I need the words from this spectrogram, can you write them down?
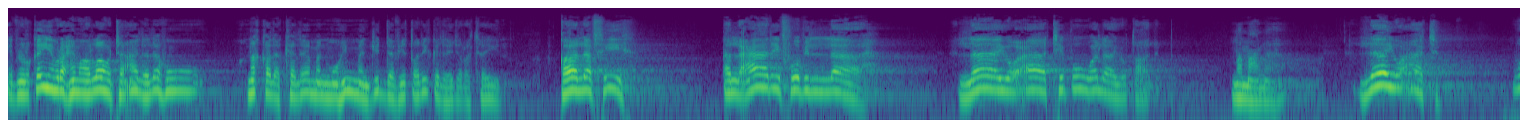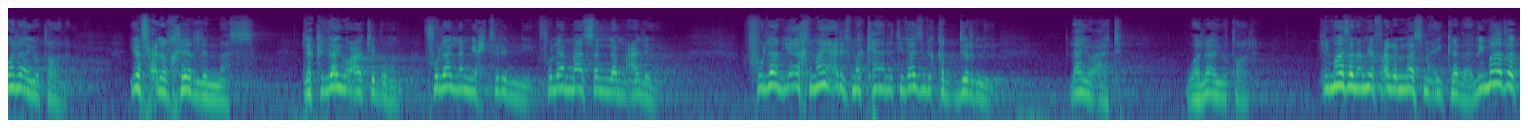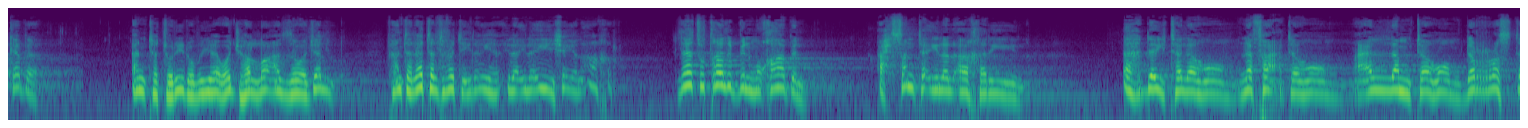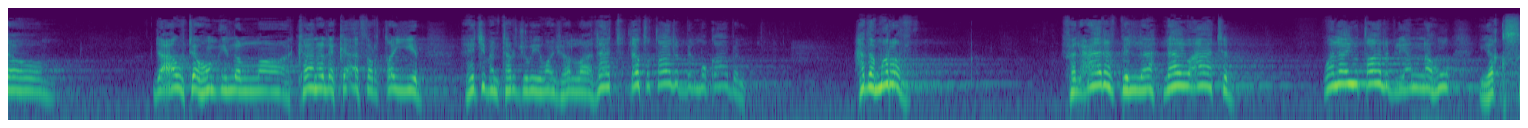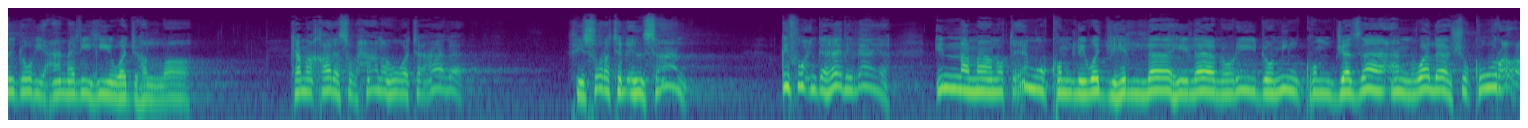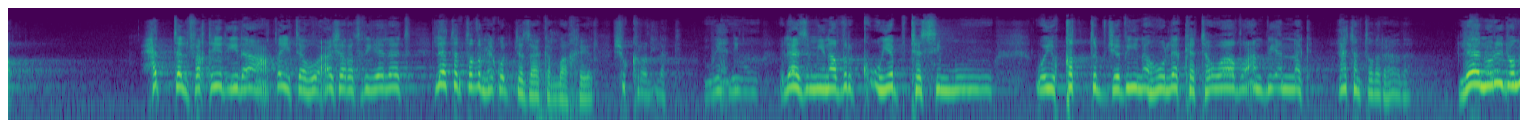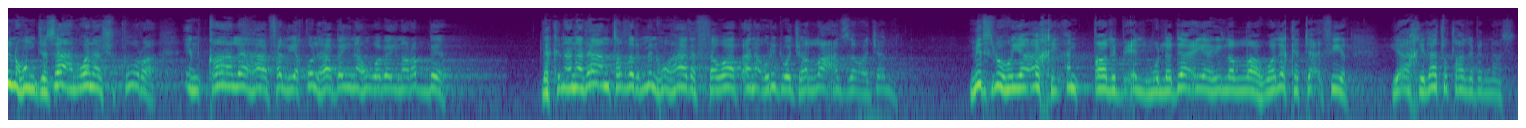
ابن القيم رحمه الله تعالى له نقل كلاما مهما جدا في طريق الهجرتين. قال فيه العارف بالله لا يعاتب ولا يطالب. ما معناها؟ لا يعاتب ولا يطالب. يفعل الخير للناس لكن لا يعاتبهم. فلان لم يحترمني فلان ما سلم علي. فلان يا أخي ما يعرف مكانتي لازم يقدرني. لا يعاتب ولا يطالب. لماذا لم يفعل الناس معي كذا؟ لماذا كذا؟ أنت تريد بها وجه الله عز وجل فأنت لا تلتفت إليها إلى إلى أي شيء آخر. لا تطالب بالمقابل. أحسنت إلى الآخرين. أهديت لهم نفعتهم علمتهم درستهم دعوتهم إلى الله. كان لك أثر طيب. يجب أن ترجو به وجه الله. لا لا تطالب بالمقابل. هذا مرض. فالعارف بالله لا يعاتب. ولا يطالب لأنه يقصد بعمله وجه الله. كما قال سبحانه وتعالى في سورة الإنسان قفوا عند هذه الآية. إنما نطعمكم لوجه الله لا نريد منكم جزاء ولا شكورا. حتى الفقير إذا أعطيته عشرة ريالات لا تنتظر يقول جزاك الله خير شكرا لك. يعني لازم ينظرك ويبتسم ويقطب جبينه لك تواضعا بأنك لا تنتظر هذا. لا نريد منهم جزاء ولا شكورا. إن قالها فليقلها بينه وبين ربه. لكن أنا لا أنتظر منه هذا الثواب. أنا أريد وجه الله عز وجل. مثله يا أخي أنت طالب علم ولا داعية إلى الله ولك تأثير. يا أخي لا تطالب الناس.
